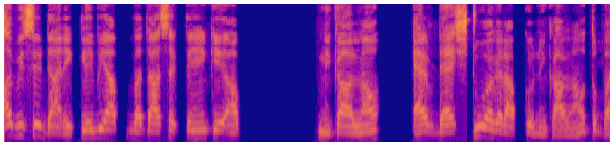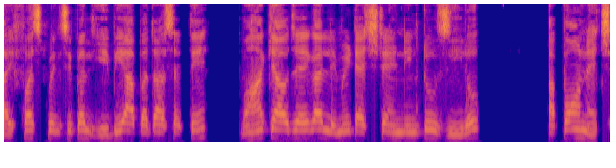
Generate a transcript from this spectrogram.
अब इसे डायरेक्टली भी आप बता सकते हैं कि आप निकालना हो। एफ़ डैश टू अगर आपको निकालना हो तो बाय फ़र्स्ट प्रिंसिपल ये भी आप बता सकते हैं। वहाँ क्या हो जाएगा? Limit h tending to zero upon h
